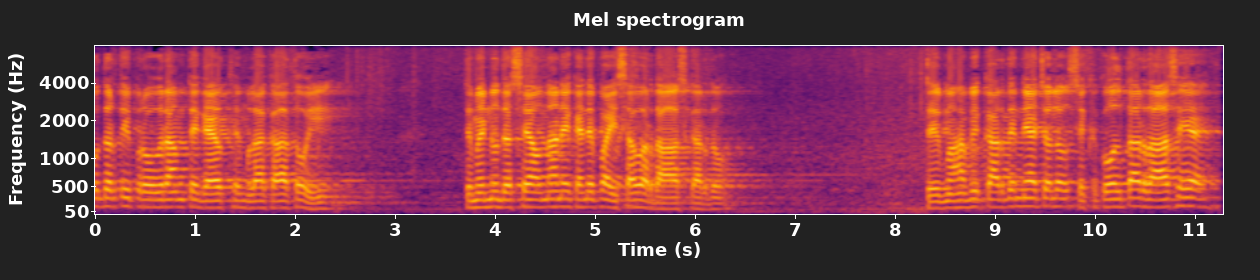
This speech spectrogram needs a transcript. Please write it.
ਕੁਦਰਤੀ ਪ੍ਰੋਗਰਾਮ ਤੇ ਗਏ, ਉੱਥੇ ਮੁਲਾਕਾਤ ਹੋਈ। ਤੇ ਮੈਨੂੰ ਦੱਸਿਆ ਉਹਨਾਂ ਨੇ, ਕਹਿੰਦੇ ਭਾਈ ਸਾਹਿਬ ਅਰਦਾਸ ਕਰ ਦਿਓ। ਤੇ ਮਹਾਂ ਵੀ ਕਰ ਦਿੰਨੇ ਆ, ਚਲੋ, ਸਿੱਖ ਕੋਲ ਤਾਂ ਅਰਦਾਸ ਹੀ ਹੈ।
